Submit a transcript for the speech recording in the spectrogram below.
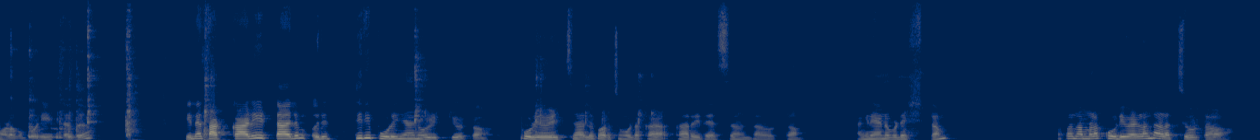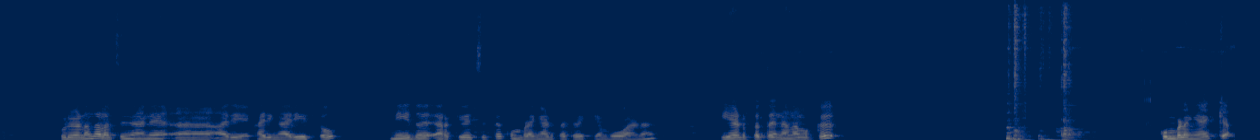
മുളക് പൊടി ഇട്ടത്. പിന്നെ തക്കാളി ഇട്ടാലും ഒരിത്തിരി പുളി ഞാൻ ഒഴിക്കും കേട്ടോ പുളി ഒഴിച്ചാൽ കുറച്ചും കൂടെ കറി രസം ഉണ്ടാവും കേട്ടോ അങ്ങനെയാണ് ഇവിടെ ഇഷ്ടം. അപ്പോൾ നമ്മൾ കുടിവെള്ളം തിളച്ചു കേട്ടോ കുടിവെള്ളം തിളച്ച് ഞാൻ അരി കരിങ്ങാരി ഇട്ടു. ഇനി ഇത് ഇറക്കി വെച്ചിട്ട് കുമ്പളങ്ങ അടുപ്പത്ത് വെക്കാൻ പോവാണ്. ഈ അടുപ്പത്ത് തന്നെ നമുക്ക് കുമ്പളങ്ങ വെക്കാം.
